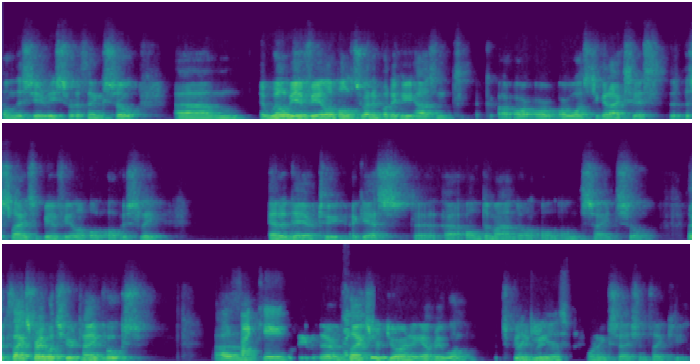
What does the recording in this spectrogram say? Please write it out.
on the series sort of thing. So um, it will be available. So anybody who hasn't or, or, or wants to get access, the, the slides will be available, obviously, in a day or two, I guess, uh, uh, on demand on, on, on the site. So, look, thanks very much for your time, folks. Well, thank you. we'll leave it there. And Thank thanks for joining, everyone. It's been Thank a great morning session. Thank you.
